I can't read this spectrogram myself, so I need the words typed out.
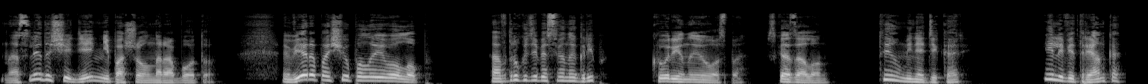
На следующий день не пошел на работу. Вера пощупала его лоб. «А вдруг у тебя свиной грипп?» «Куриная оспа», — сказал он. «Ты у меня дикарь». «Или ветрянка.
